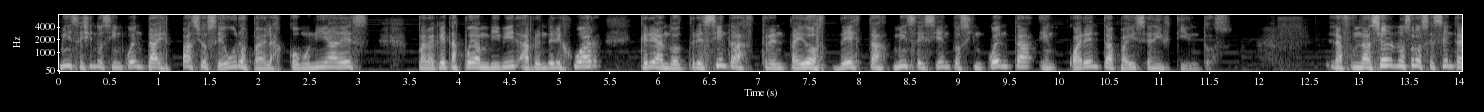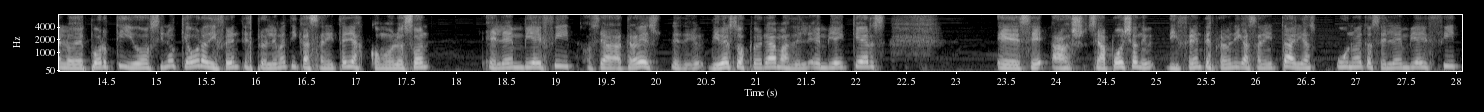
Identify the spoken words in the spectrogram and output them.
1.650 espacios seguros para las comunidades para que éstas puedan vivir, aprender y jugar, creando 332 de estas 1.650 en 40 países distintos. La fundación no solo se centra en lo deportivo, sino que aborda diferentes problemáticas sanitarias como lo son el NBA Fit, o sea, a través de diversos programas del NBA Cares, eh, se, apoyan diferentes problemáticas sanitarias. Uno de estos es el NBA Fit,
